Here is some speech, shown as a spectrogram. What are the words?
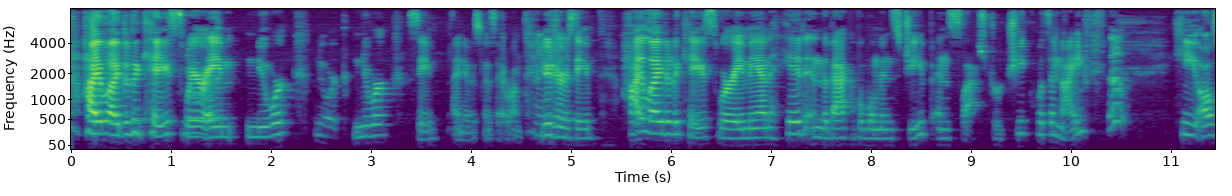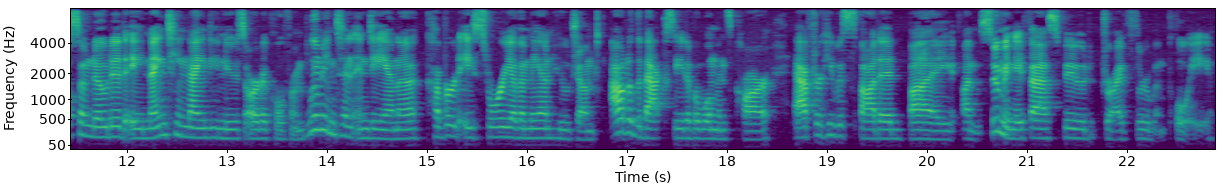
highlighted a case where a Newark, Newark. Newark, see, I knew I was going to say it wrong. New. Jersey highlighted a case where a man hid in the back of a woman's Jeep and slashed her cheek with a knife. He also noted a 1990 news article from Bloomington, Indiana, covered a story of a man who jumped out of the backseat of a woman's car after he was spotted by, I'm assuming, a fast food drive through employee.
